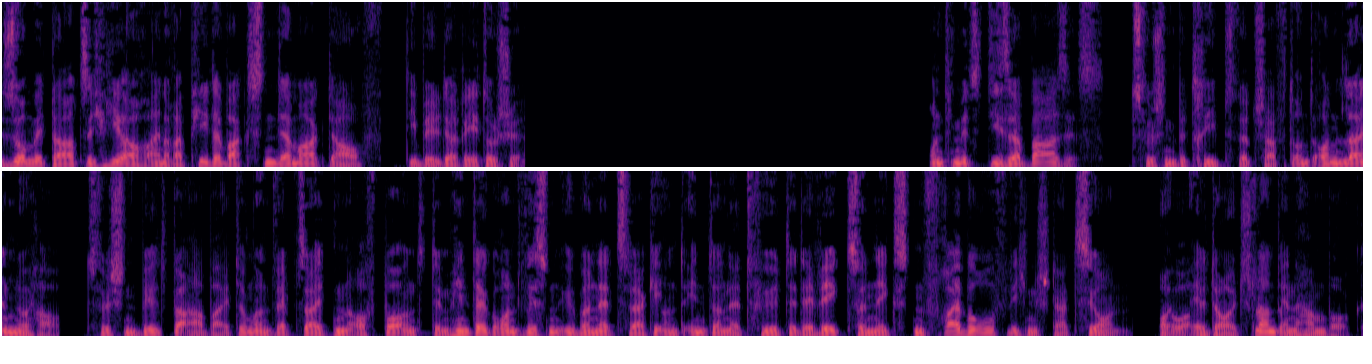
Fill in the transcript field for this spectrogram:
Somit tat sich hier auch ein rapide wachsender Markt auf, die Bilderretusche. Und mit dieser Basis, zwischen Betriebswirtschaft und Online-Know-how, zwischen Bildbearbeitung und Webseitenaufbau und dem Hintergrundwissen über Netzwerke und Internet führte der Weg zur nächsten freiberuflichen Station, OOL Deutschland in Hamburg.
